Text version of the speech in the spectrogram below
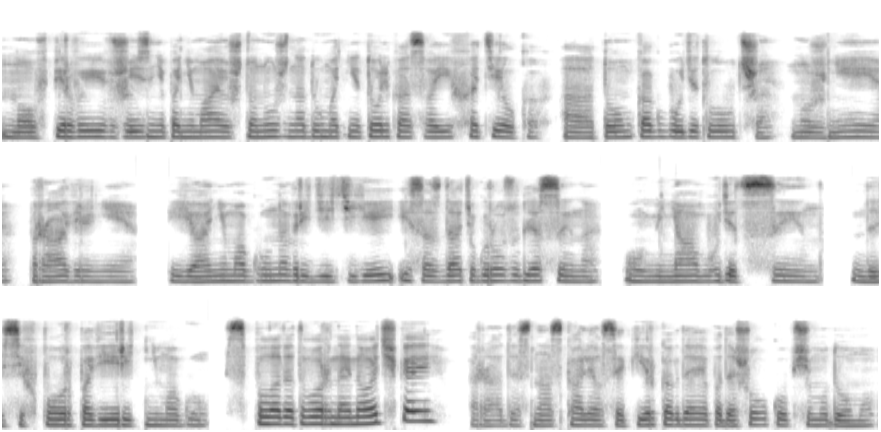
Но впервые в жизни понимаю, что нужно думать не только о своих хотелках, а о том, как будет лучше, нужнее, правильнее. Я не могу навредить ей и создать угрозу для сына. У меня будет сын. До сих пор поверить не могу. С плодотворной ночкой? Радостно оскалился Кир, когда я подошел к общему дому.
